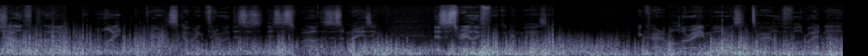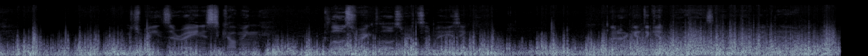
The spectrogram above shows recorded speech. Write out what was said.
shelf cloud light appearance coming through. This is this is wow. This is amazing. This is really freaking amazing. Incredible. The rainbow is entirely full right now, which means the rain is coming closer and closer. It's amazing.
